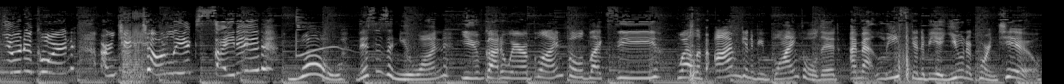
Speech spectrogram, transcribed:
unicorn! Aren't you totally excited? Whoa, this is a new one. You've gotta wear a blindfold, Lexi. Well, if I'm gonna be blindfolded, I'm at least gonna be a unicorn, too.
